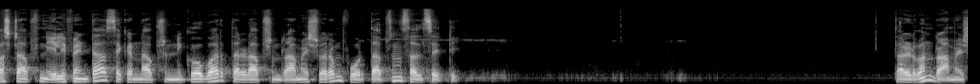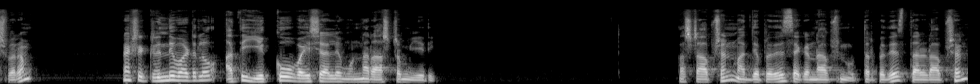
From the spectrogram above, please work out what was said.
First option Elephanta. Second option Nicobar. Third option Rameswaram. Fourth option Salsette. Third one Rameswaram. Next క్రింది వాటిలో అతి ఎక్కువ వైశాల్యం ఉన్న రాష్ట్రం ఏది? First option Madhya Pradesh. Second option Uttar Pradesh. Third option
